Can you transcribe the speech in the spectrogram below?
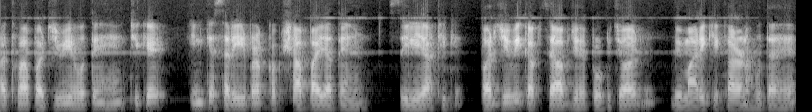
अथवा परजीवी होते हैं, ठीक है? इनके शरीर पर कक्षा पाए जाते हैं, सीलिया, ठीक है? परजीवी कक्षाप जो है प्रोटोजोआ बीमारी के कारण होता है।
